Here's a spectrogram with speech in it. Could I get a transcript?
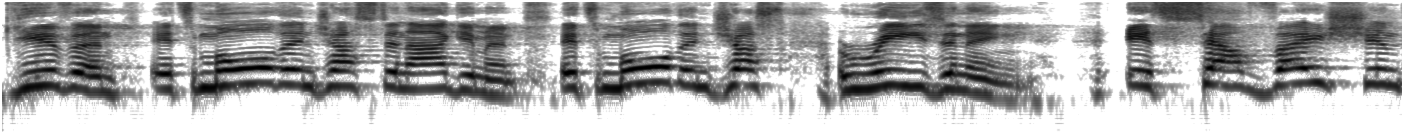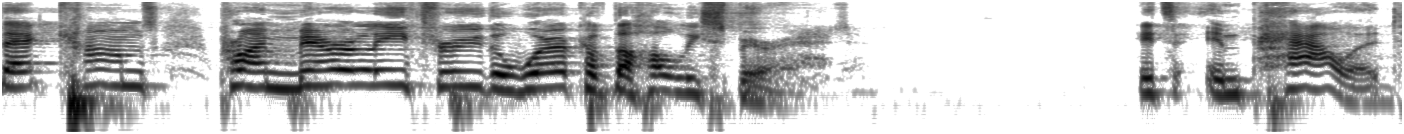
given, it's more than just an argument, it's more than just reasoning. It's salvation that comes primarily through the work of the Holy Spirit. It's empowered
